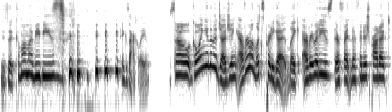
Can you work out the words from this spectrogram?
He's like, "Come on, my babies." exactly. So going into the judging, everyone looks pretty good. Like everybody's their fin- their finished product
